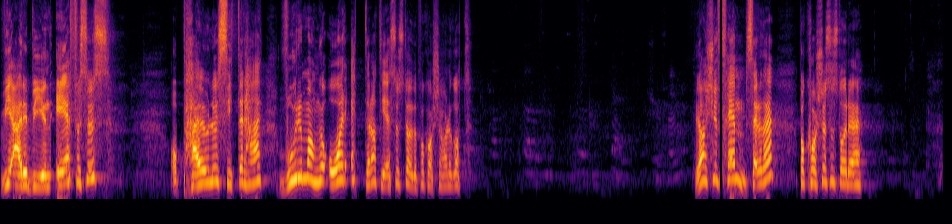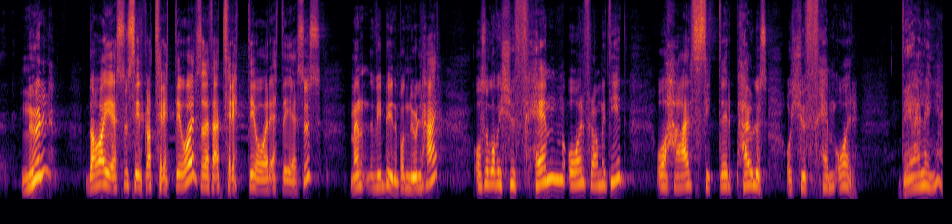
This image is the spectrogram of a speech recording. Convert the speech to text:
Vi er i byen Efesus, og Paulus sitter her. Hvor mange år etter at Jesus døde på korset, har det gått? Ja, 25. Ser du det? På korset så står det null. Da var Jesus ca. 30 år, så dette er 30 år etter Jesus. Men vi begynner på null her. Og så går vi 25 år fram i tid, og her sitter Paulus. Og 25 år, det er lenge.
